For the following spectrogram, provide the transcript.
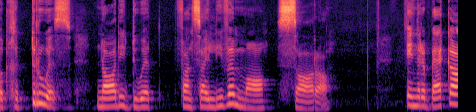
ook getroos na die dood van sy liewe ma, Sarah. En Rebecca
